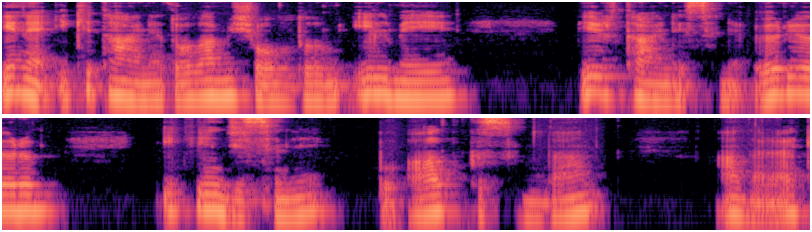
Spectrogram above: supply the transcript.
Yine iki tane dolamış olduğum ilmeği bir tanesini örüyorum. İkincisini bu alt kısımdan alarak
